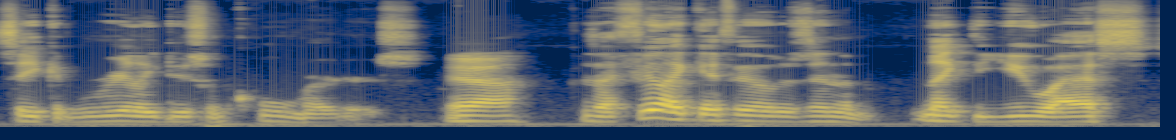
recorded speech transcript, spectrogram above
so you could really do some cool murders. Yeah. Because I feel like if it was in the like the U.S.,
